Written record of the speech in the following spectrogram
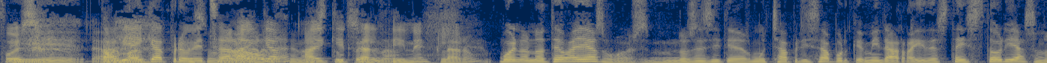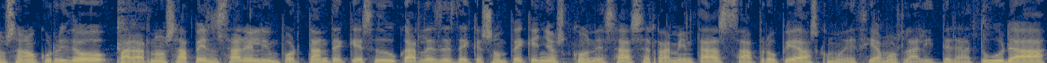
pues todavía hay que aprovechar, hay que, irse al cine, claro. Bueno, no te vayas, pues no sé si tienes mucha prisa porque mira, a raíz de esta historia se nos han ocurrido pararnos a pensar en lo importante que es educarles desde que son pequeños con esas herramientas apropiadas, como decíamos, la literatura,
